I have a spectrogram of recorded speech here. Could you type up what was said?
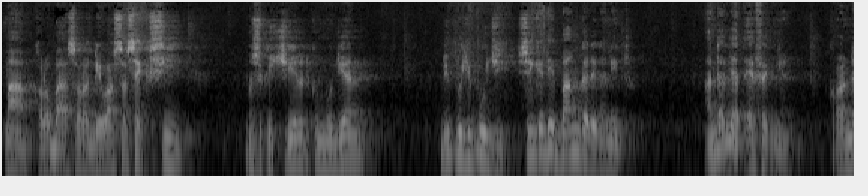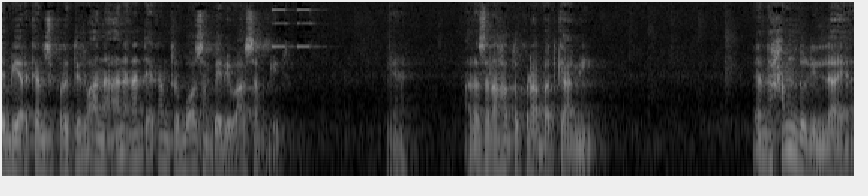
maaf kalau bahasa orang dewasa seksi, masih kecil, kemudian dipuji-puji. Sehingga dia bangga dengan itu. Anda lihat efeknya. Kalau Anda biarkan seperti itu, anak-anak nanti akan terbawa sampai dewasa begitu. Ya. Ada salah satu kerabat kami. Dan Alhamdulillah ya,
